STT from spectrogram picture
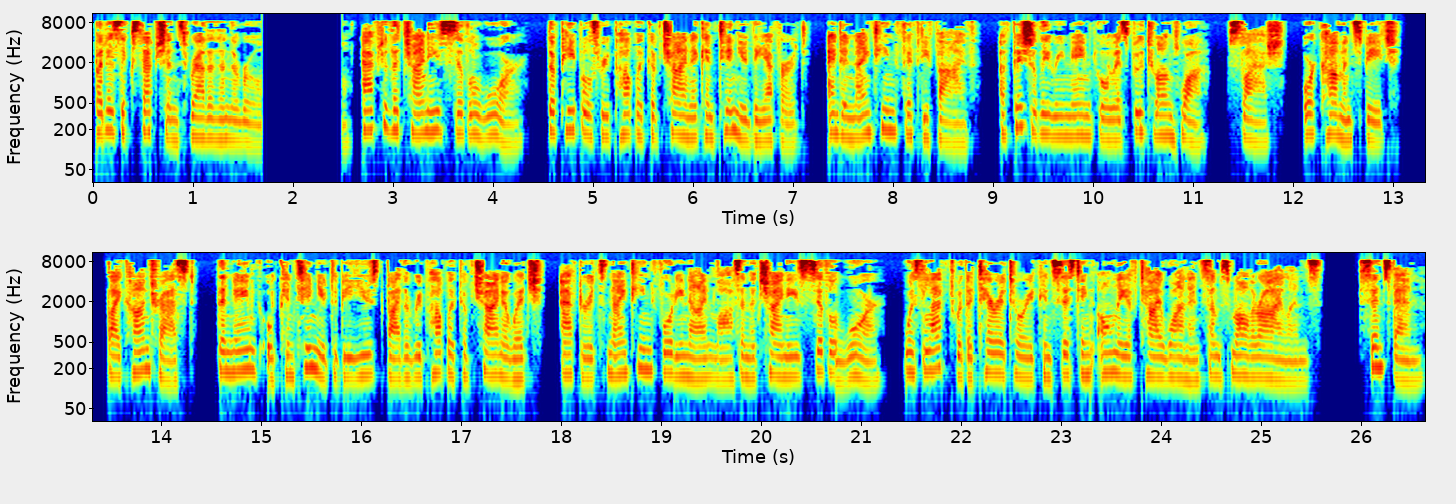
but as exceptions rather than the rule. After the Chinese Civil War, the People's Republic of China continued the effort, and in 1955, officially renamed Guoyu as Putonghua, slash, or common speech. By contrast, the name Guoyu continued to be used by the Republic of China which, after its 1949 loss in the Chinese Civil War, was left with a territory consisting only of Taiwan and some smaller islands. Since then,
